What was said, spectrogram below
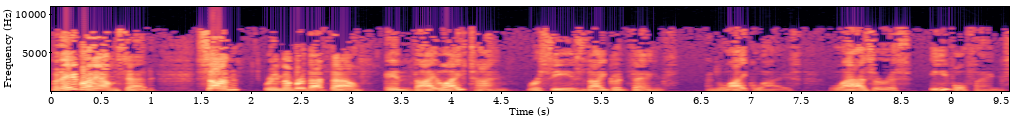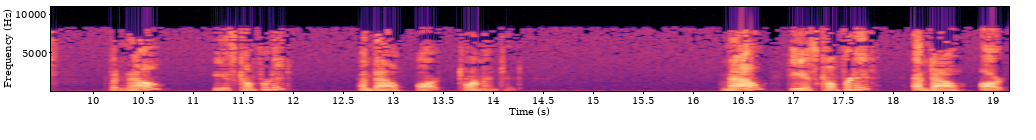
But Abraham said, Son, remember that thou, in thy lifetime, receives thy good things, and likewise Lazarus evil things. But now he is comforted, and thou art tormented. Now he is comforted, and thou art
